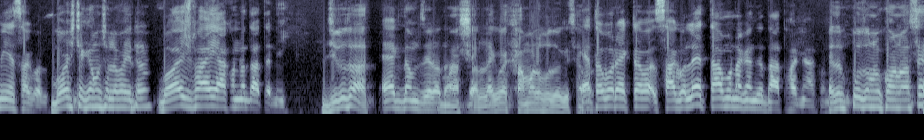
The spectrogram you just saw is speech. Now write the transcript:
মেয়ে ছাগল। বয়সটা কেমন ছিল ভাই এটা বয়স ভাই এখনও দাঁতে নেই। জিরো দাঁত? একদম জিরো দাঁত। মাশাআল্লাহ একবার খামার উপযোগী ছাগল। এত বড় একটা ছাগলে তা মনে করেন যে দাঁত হয় না এখন। এদের প্রজনন করানো আছে?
